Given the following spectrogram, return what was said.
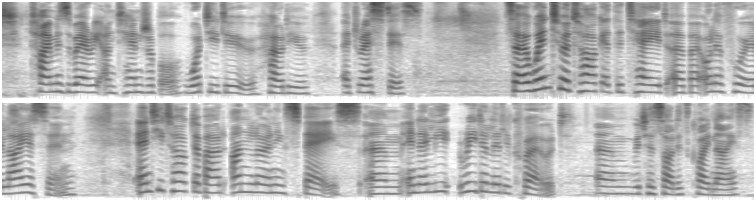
time is very untangible. What do you do? How do you address this? So I went to a talk at the Tate uh, by Olafur Eliasson, and he talked about unlearning space. Um, and I le- read a little quote, um, which I thought is quite nice.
